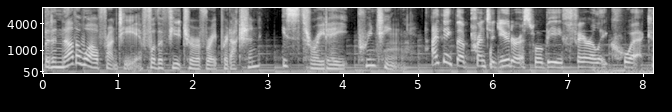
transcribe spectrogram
But another wild frontier for the future of reproduction is 3D printing. I think the printed uterus will be fairly quick.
